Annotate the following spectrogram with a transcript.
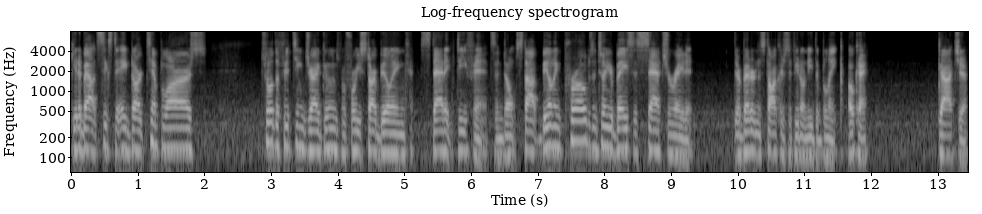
get about six to eight dark templars, 12 to 15 dragoons before you start building static defense, and don't stop building probes until your base is saturated. They're better than stalkers if you don't need to blink. Okay. Gotcha.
